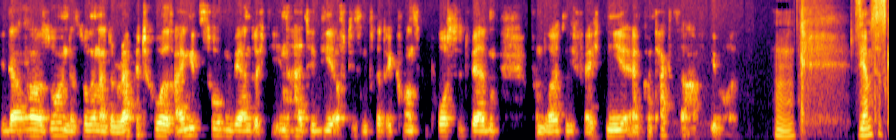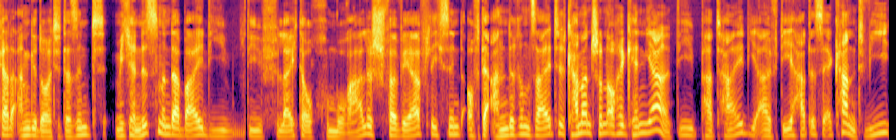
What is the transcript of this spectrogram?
die da aber so in das sogenannte Rapid Hole reingezogen werden durch die Inhalte, die auf diesen Dritt-Accounts gepostet werden von Leuten, die vielleicht nie äh, Kontakt zur AfD wollen. Hm. Sie haben es jetzt gerade angedeutet, da sind Mechanismen dabei, die, die vielleicht auch moralisch verwerflich sind. Auf der anderen Seite kann man schon auch erkennen, ja, die Partei, die AfD hat es erkannt, wie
